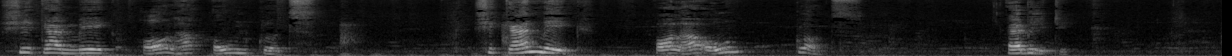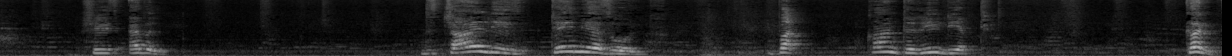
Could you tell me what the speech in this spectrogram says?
She can make all her own clothes. She can make all her own clothes. Ability. She is able. This child is 10 years old but can't read yet. Can't,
